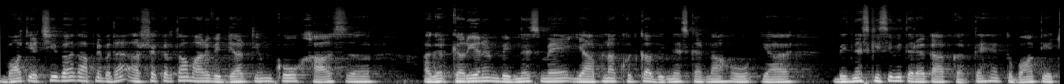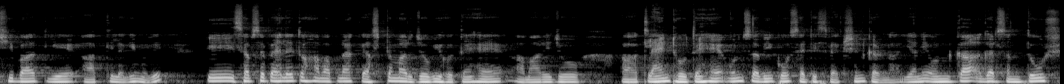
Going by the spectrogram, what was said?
बहुत ही अच्छी बात आपने बताया। आशा करता हूँ हमारे विद्यार्थियों को ख़ास अगर करियर एंड बिज़नेस में या अपना खुद का बिज़नेस करना हो या बिज़नेस किसी भी तरह का आप करते हैं तो बहुत ही अच्छी बात ये आपकी लगी मुझे कि सबसे पहले तो हम अपना कस्टमर जो भी होते हैं, हमारे जो क्लाइंट होते हैं, उन सभी को सेटिस्फेक्शन करना। यानी उनका अगर संतोष,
